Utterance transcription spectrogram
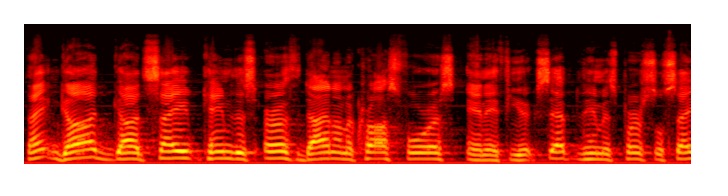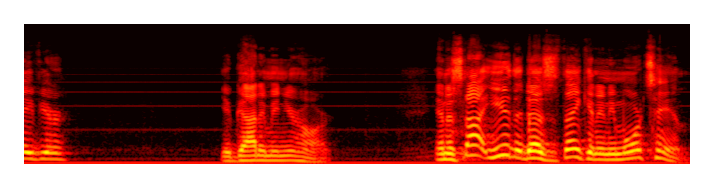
Thank God, God saved, came to this earth, died on a cross for us, and if you accepted Him as personal Savior, you've got Him in your heart. And it's not you that does the thinking anymore, it's Him.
